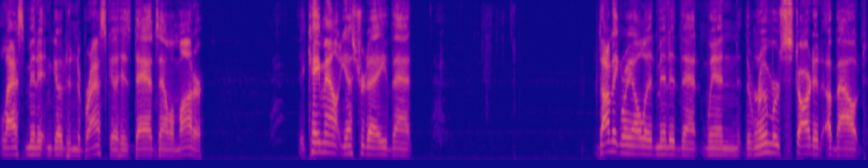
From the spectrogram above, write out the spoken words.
last minute and go to Nebraska, his dad's alma mater. It came out yesterday that Dominic Raiola admitted that when the rumors started about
